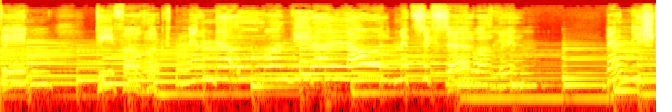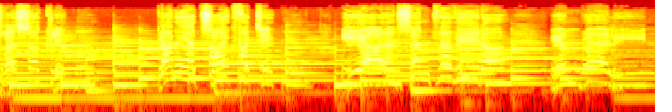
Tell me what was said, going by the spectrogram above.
fegen, Die Verrückten in der U-Bahn wieder laut mit sich selber reden. Wenn die Stresser klicken, dann ihr Zeug verticken. Ja, dann sind wir wieder in Berlin.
